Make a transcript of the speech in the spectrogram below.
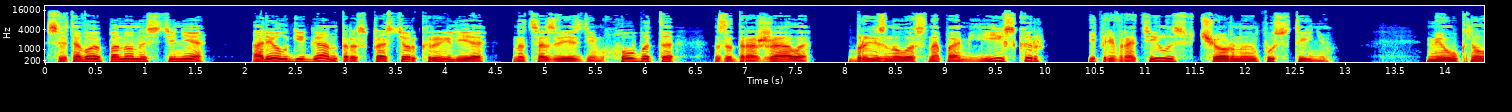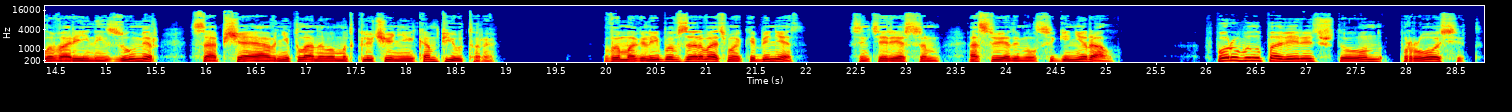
Световое панно на стене, орел-гигант распростер крылья над созвездием хобота, задрожала, брызнула снопами искр и превратилась в черную пустыню. Мяукнул аварийный зумер, сообщая о внеплановом отключении компьютера. «Вы могли бы взорвать мой кабинет?» — с интересом осведомился генерал. Впору было поверить, что он просит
